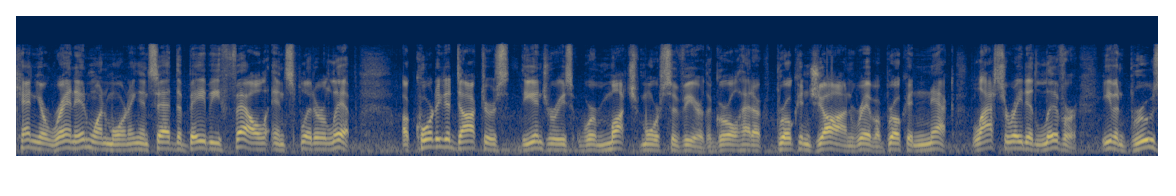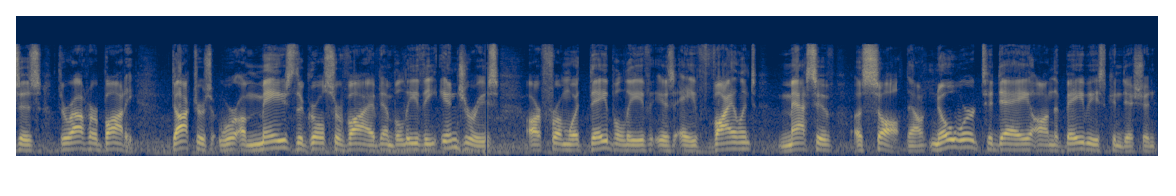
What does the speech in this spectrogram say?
Kenya ran in one morning and said the baby fell and split her lip. According to doctors, the injuries were much more severe. The girl had a broken jaw and rib, a broken neck, lacerated liver, even bruises throughout her body. Doctors were amazed the girl survived and believe the injuries are from what they believe is a violent, massive assault. Now, no word today on the baby's condition.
